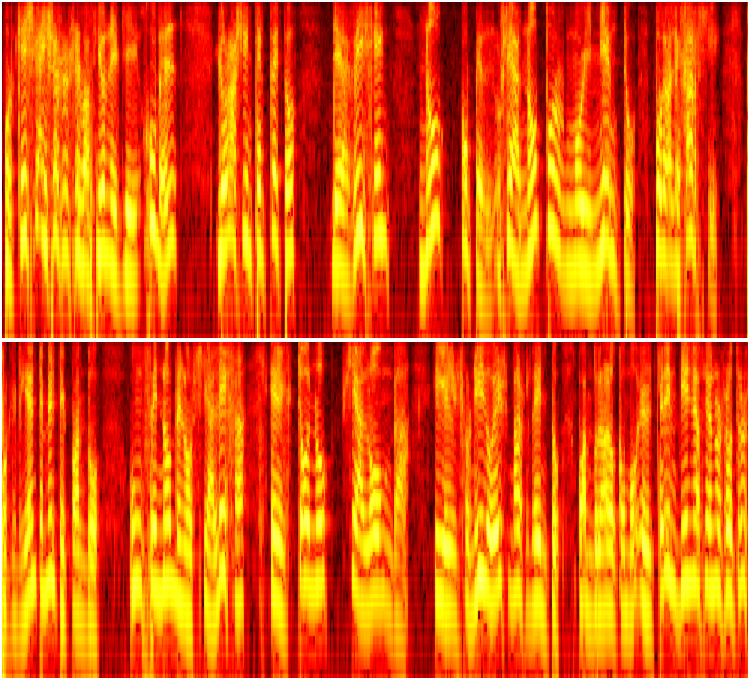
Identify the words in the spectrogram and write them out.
porque esa- esas observaciones de Hubble yo las interpreto de origen no Hubble, o sea, no por movimiento, por alejarse, porque evidentemente cuando un fenómeno se aleja, el tono se alonga y el sonido es más lento. Cuando la locomo- el tren viene hacia nosotros,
